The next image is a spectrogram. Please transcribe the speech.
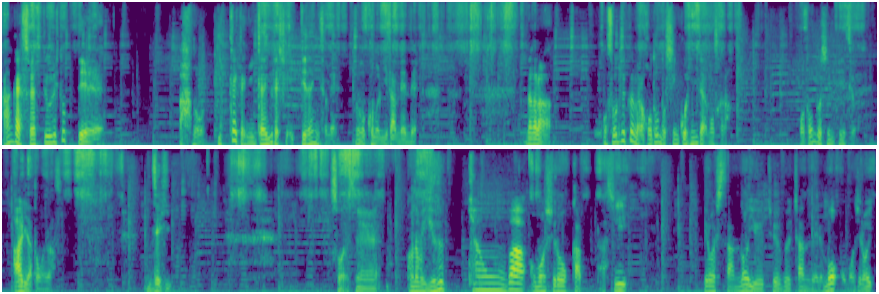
案外そうやって売る人って、あの、1回か2回ぐらいしか行ってないんですよね。その、この2、3年で。だから、それで来るならほとんど新興品みたいなもんですから。ほとんど新品ですよ。ありだと思います。ぜひ。そうですね。あ、でも、ゆるキャンは面白かったし、ひろしさんの YouTube チャンネルも面白い。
